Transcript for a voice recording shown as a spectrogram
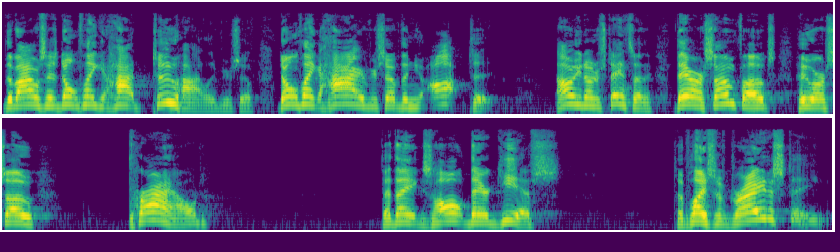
The Bible says don't think high, too highly of yourself. Don't think higher of yourself than you ought to. I want you to understand something. There are some folks who are so proud that they exalt their gifts to a place of great esteem.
